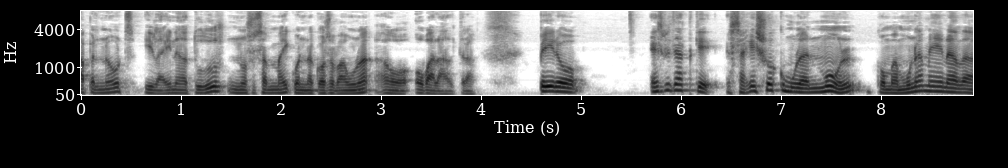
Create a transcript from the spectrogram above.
Apple Notes i l'eina de to-do, no se sap mai quan una cosa va una o, o va l'altra. Però és veritat que segueixo acumulant molt com amb una mena de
